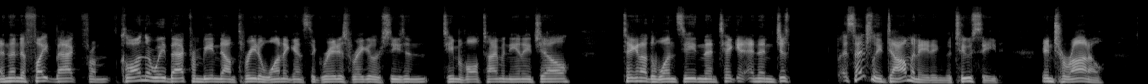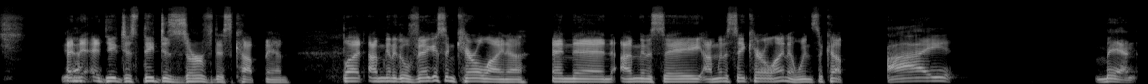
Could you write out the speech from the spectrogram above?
And then to fight back from clawing their way back from being down three to one against the greatest regular season team of all time in the NHL, taking out the one seed and then taking and then just essentially dominating the two seed in Toronto. And, and they just they deserve this cup, man. But I'm gonna go Vegas and Carolina, and then I'm gonna say I'm gonna say Carolina wins the cup. I, man,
